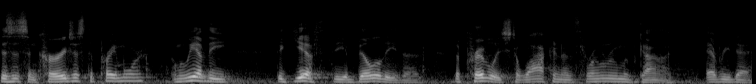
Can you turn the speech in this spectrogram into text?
Does this encourage us to pray more? I mean, we have the, the gift, the ability, the, the privilege to walk into the throne room of God every day.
